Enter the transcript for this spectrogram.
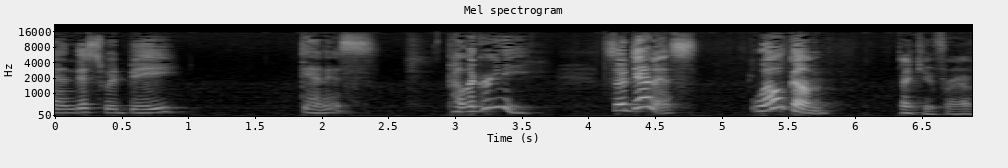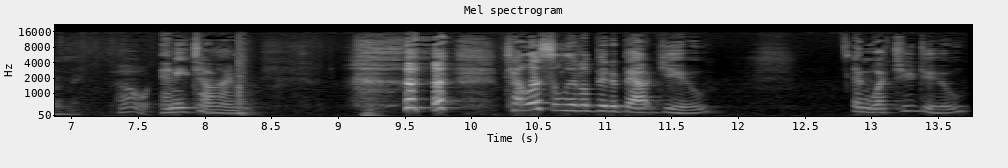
and this would be Dennis Pellegrini. So, Dennis, welcome. Thank you for having me. Oh, anytime. Tell us a little bit about you and what you do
